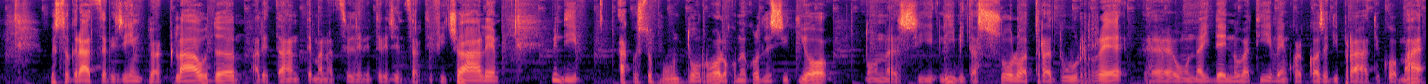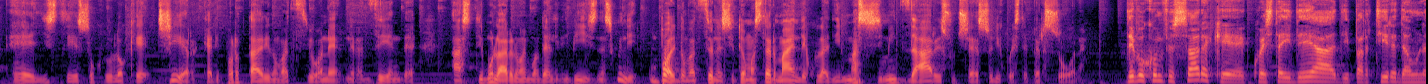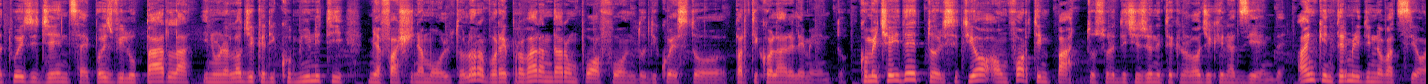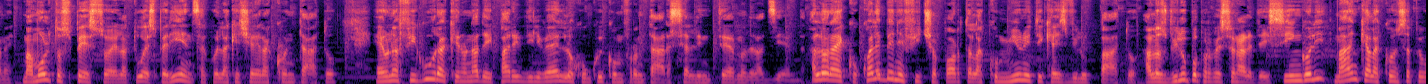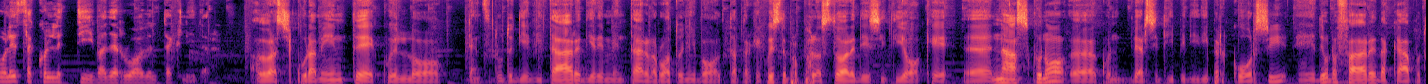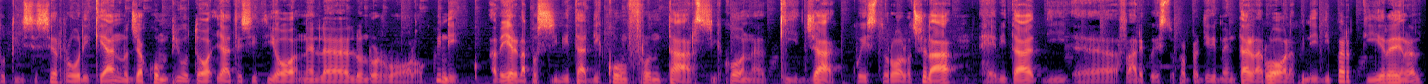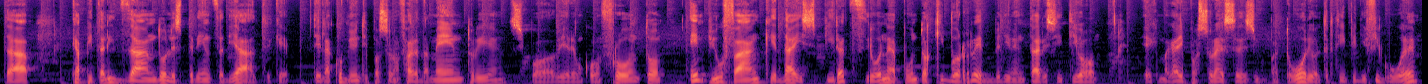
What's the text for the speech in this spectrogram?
Questo grazie ad esempio al cloud, alle tante emanazioni dell'intelligenza artificiale. Quindi a questo punto un ruolo come quello del CTO non si limita solo a tradurre eh, una idea innovativa in qualcosa di pratico, ma è egli stesso quello che cerca di portare innovazione nelle aziende, a stimolare nuovi modelli di business. Quindi un po' l'innovazione del sito Mastermind è quella di massimizzare il successo di queste persone. Devo confessare che questa idea di partire da una tua esigenza e poi svilupparla in una logica di community mi affascina molto. Allora vorrei provare ad andare un po' a fondo di questo particolare elemento. Come ci hai detto, il CTO ha un forte impatto sulle decisioni tecnologiche in aziende, anche in termini di innovazione, ma molto spesso è la tua esperienza, quella che ci hai raccontato, è una figura che non ha dei pari di livello con cui confrontarsi all'interno dell'azienda. Allora ecco, quale beneficio porta la community che hai sviluppato allo sviluppo professionale dei singoli, ma anche alla consapevolezza collettiva del ruolo del tech leader. Allora sicuramente quello innanzitutto di evitare di reinventare la ruota ogni volta, perché questa è proprio la storia dei CTO che eh, nascono eh, con diversi tipi di, di, percorsi e devono fare da capo tutti gli stessi errori che hanno già compiuto gli altri CTO nel loro ruolo. Quindi avere la possibilità di confrontarsi con chi già questo ruolo ce l'ha evita di eh, fare questo, proprio di reinventare la ruola, quindi di partire in realtà capitalizzando l'esperienza di altri che della community possono fare da mentori, si può avere un confronto e in più fa anche da ispirazione appunto a chi vorrebbe diventare CTO e che magari possono essere sviluppatori o altri tipi di figure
